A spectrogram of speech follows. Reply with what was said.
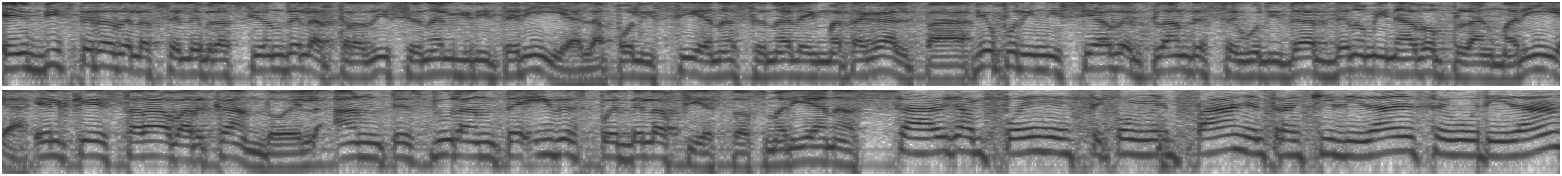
En víspera de la celebración de la tradicional gritería, la Policía Nacional en Matagalpa dio por iniciado el plan de seguridad denominado Plan María, el que estará abarcando el antes, durante y después de las fiestas marianas. Salgan pues este, con en paz, en tranquilidad, en seguridad,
